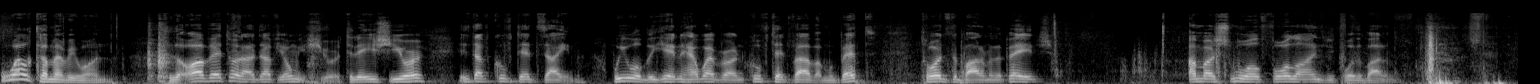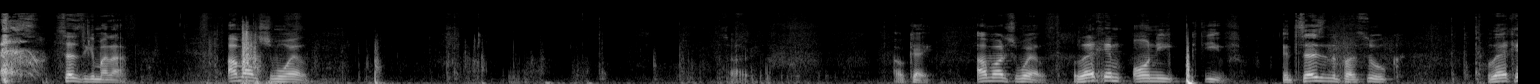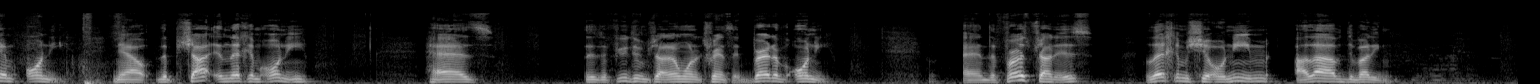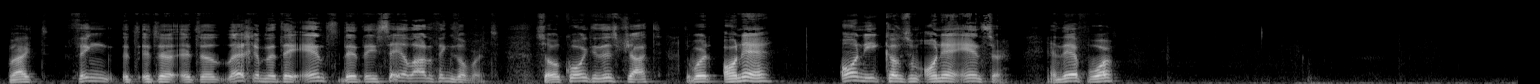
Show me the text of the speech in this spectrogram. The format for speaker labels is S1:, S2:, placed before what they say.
S1: Welcome everyone to the Ove Torah Daf Yomi Shiur. Today's Shiur is Daf Kuftet Zayin. We will begin, however, on Kuftet Vav Amubet, towards the bottom of the page. Amar Shmuel, four lines before the bottom. Says the Gemara. Amar Shmuel. Sorry. Okay. Amar Shmuel. Lechem Oni Ktiv. It says in the Pasuk, Lechem Oni. Now, the pshat in Lechem Oni has, there's a few different pshat, I don't want to translate. Bread of Oni. And the first pshat is, Lechem She'onim Alav Devarim. Right? Thing, it, it's a it's a lechem that they answer, that they say a lot of things over it. So according to this pshat, the word oneh, oni comes from oneh answer, and therefore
